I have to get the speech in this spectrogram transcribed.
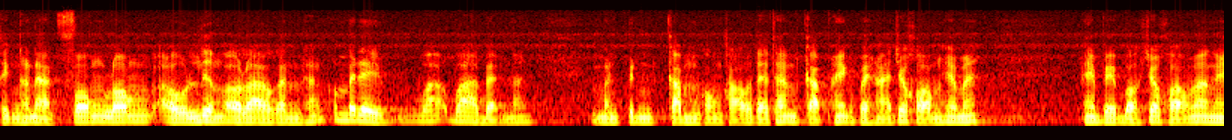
ถึงขนาดฟ้องร้องเอาเรื่องเอาราวกัน ท่านก็ไม่ได้ว่าว่าแบบนั้น มันเป็นกรรมของเขา แต่ท่านกลับให้ไปหาเจ้าของใช่ไหมให้ไปบอกเจ้าของว่าไง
